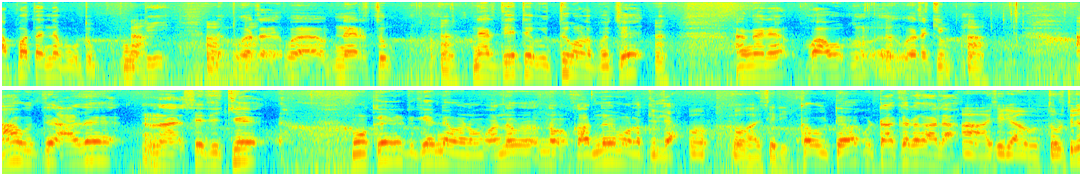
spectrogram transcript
അപ്പം തന്നെ പൂട്ടും. പൂട്ടി നിരത്തും. നിരത്തിയിട്ട് വിത്ത് മുളപ്പിച്ച് അങ്ങനെ വിതയ്ക്കും ആ. വിത്ത് അത് ശരിക്ക് തന്നെ വേണം. അന്ന് കന്ന് മുളക്കില്ല ഓ ഓ അത് ശരി. ഒക്കെ വിട്ട് വിട്ടാക്കുന്ന കാല. ആ അത് ശരി. ആ തൊഴുത്തിൽ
